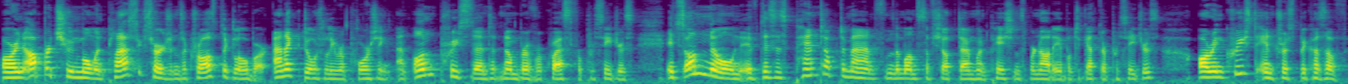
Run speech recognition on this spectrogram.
or an opportune moment, plastic surgeons across the globe are anecdotally reporting an unprecedented number of requests for procedures. It's unknown if this is pent up demand from the months of shutdown when patients were not able to get their procedures, or increased interest because of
